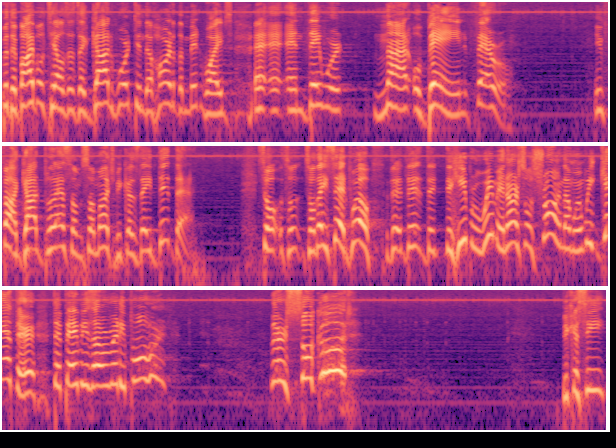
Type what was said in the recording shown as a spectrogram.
But the Bible tells us that God worked in the heart of the midwives and they were not obeying Pharaoh. In fact, God blessed them so much because they did that. So, so, so they said, well, the, the, the, Hebrew women are so strong that when we get there, the babies are already born. They're so good. Because, see,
